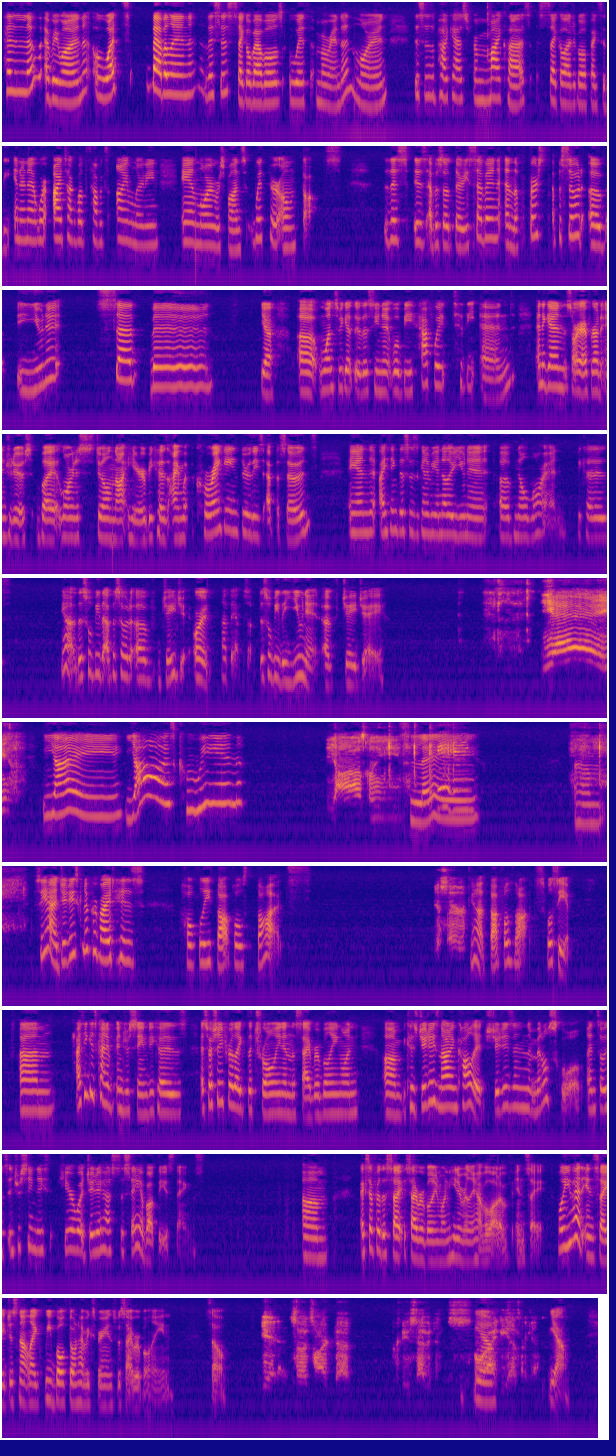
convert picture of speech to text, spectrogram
Hello, everyone. What's Babylon? This is Psychobabbles with Miranda and Lauren. This is a podcast from my class, Psychological Effects of the Internet, where I talk about the topics I'm learning and Lauren responds with her own thoughts. This is episode 37 and the first episode of Unit 7. Yeah, uh, once we get through this unit, we'll be halfway to the end. And again, sorry I forgot to introduce, but Lauren is still not here because I'm cranking through these episodes. And I think this is going to be another unit of No Lauren because, yeah, this will be the episode of JJ. Or, not the episode, this will be the unit of JJ. Yay! Yay! Yes, Queen! Yas, queen. Slay. Um, so yeah, JJ's gonna provide his hopefully thoughtful thoughts. Yes, sir. Yeah, thoughtful thoughts. We'll see. Um, I think it's kind of interesting because, especially for like the trolling and the cyberbullying one, um, because JJ's not in college. JJ's in the middle school, and so it's interesting to hear what JJ has to say about these things. Um, except for the cy- cyberbullying one, he didn't really have a lot of insight. Well, you had insight, just not like we both don't have experience with cyberbullying. So, Yeah, so it's hard to produce evidence or Yeah. ideas, I guess. yeah.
